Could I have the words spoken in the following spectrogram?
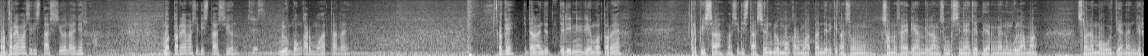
Motornya masih di stasiun aja motornya masih di stasiun. Belum bongkar muatan aja oke kita lanjut. Jadi ini dia motornya. Terpisah masih di stasiun belum bongkar muatan. Jadi kita langsung sama saya diambil langsung ke sini aja biar nggak nunggu lama. Soalnya mau hujan anjir.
